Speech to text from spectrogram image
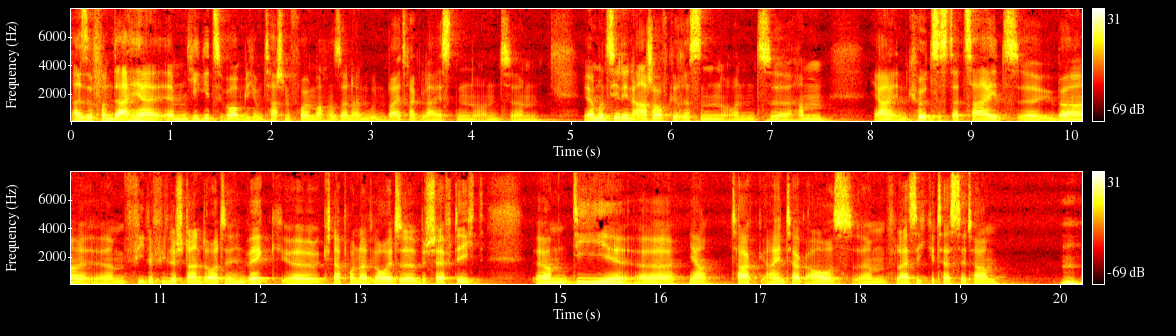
Also von daher, ähm, hier geht es überhaupt nicht um Taschen voll machen, sondern einen guten Beitrag leisten. Und wir haben uns hier den Arsch aufgerissen und äh, haben ja, in kürzester Zeit äh, über ähm, viele, viele Standorte hinweg äh, knapp 100 Leute beschäftigt, ähm, die äh, ja, Tag ein, Tag aus ähm, fleißig getestet haben. Mhm.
